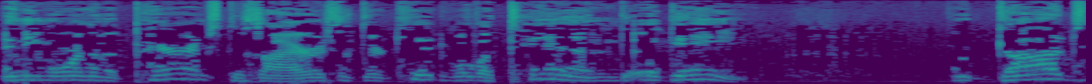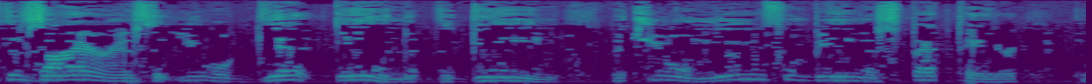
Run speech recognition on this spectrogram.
any more than a parent's desire is that their kid will attend a game. What God's desire is that you will get in the game, that you will move from being a spectator to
